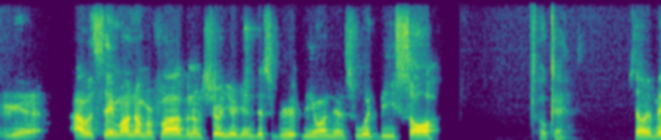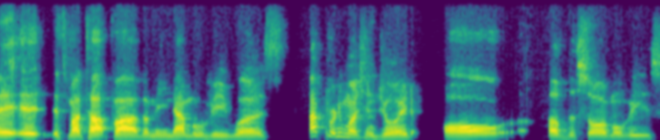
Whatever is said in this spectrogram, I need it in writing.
Yeah. I would say my number five, and I'm sure you're going to disagree with me on this, would be Saw. Okay. So it made it. It's my top five. I mean, that movie was. I pretty much enjoyed all of the Saw movies,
